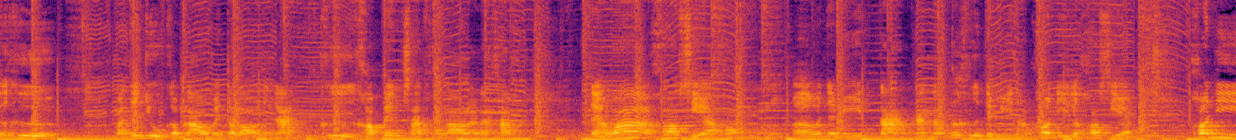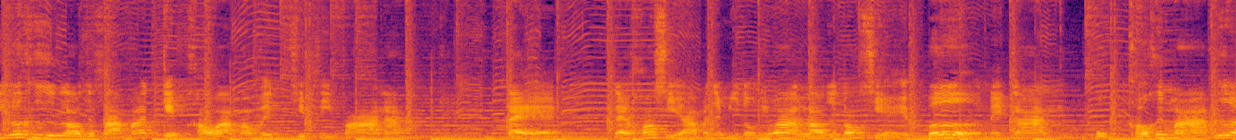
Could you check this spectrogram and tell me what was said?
ก็คือ มันจะอยู่กับเราไปตลอดเลยนะ คือเขาเป็นสัตว์ของเราแล้วนะครับ แต่ว่าข้อเสียของเออมันจะมีต่างกันนะก็คือจะมีทั้งข้อดีและข้อเสีย ข้อดีก็คือเราจะสามารถเก็บเขาอะมาเป็นชิปสีฟ้านะ แต่แต่ข้อเสียมันจะมีตรงที่ว่าเราจะต้องเสียเอเบอร์ในการปลุกเขาขึ้นมาเพื่อ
